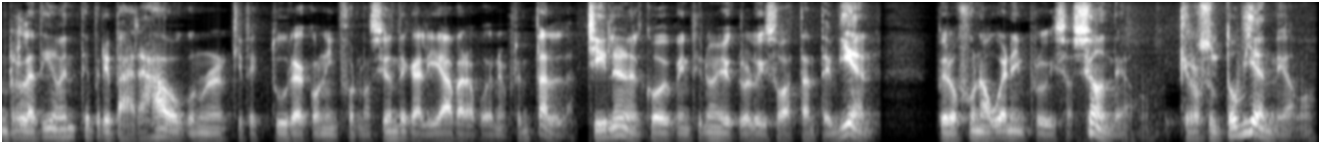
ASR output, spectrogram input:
relativamente preparado con una arquitectura, con información de calidad para poder enfrentarla. Chile en el COVID-29 yo creo lo hizo bastante bien pero fue una buena improvisación, digamos, que resultó bien, digamos.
